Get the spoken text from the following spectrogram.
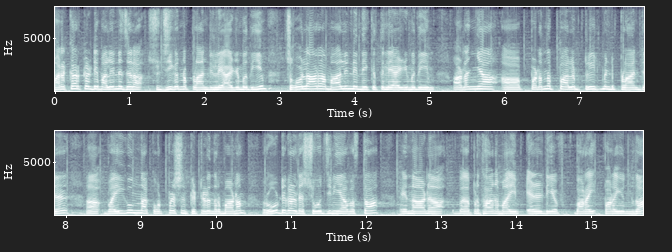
മരക്കാർക്കണ്ടി മലിനജല ശുചീകരണ പ്ലാന്റിലെ അഴിമതിയും ചോലാറ മാലിന്യ നീക്കത്തിലെ അഴിമതിയും അടഞ്ഞ പടന്നപ്പാലം ട്രീറ്റ്മെന്റ് പ്ലാന്റ് വൈകുന്ന കോർപ്പറേഷൻ കെട്ടിട നിർമ്മാണം റോഡുകളുടെ ശോചനീയാവസ്ഥ എന്നാണ് പ്രധാനമായും എൽ ഡി എഫ് പറയുന്നത്.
